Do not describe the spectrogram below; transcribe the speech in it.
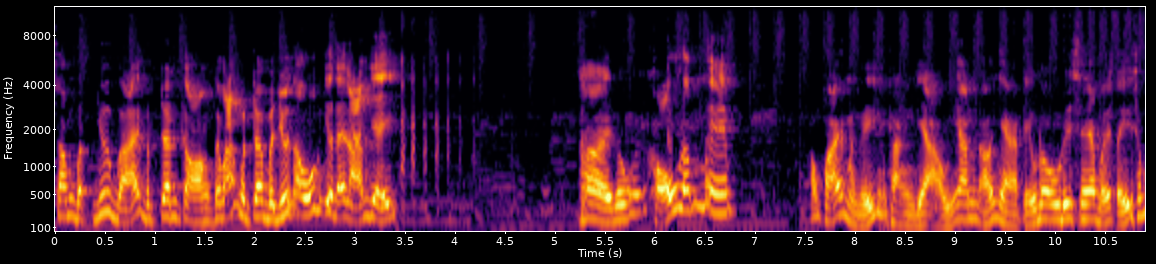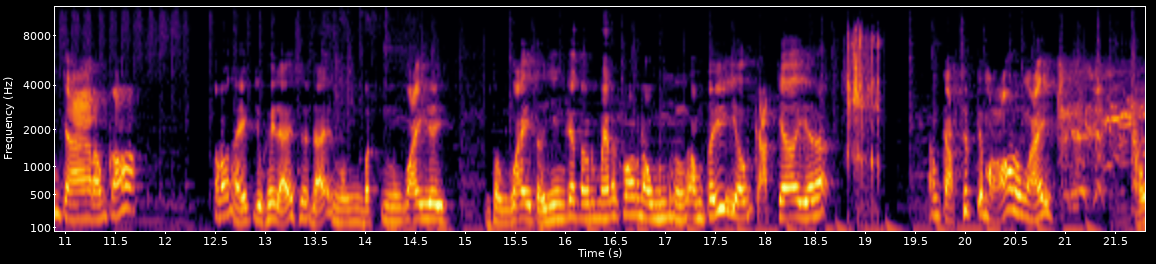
Xong bịch dưới bể, bịch trên còn, tao bán bịch trên, bịch dưới tao uống chứ để làm gì? Thời luôn á, khổ lắm em. Không phải mà nghĩ thằng giàu như anh ở nhà triệu đô đi xe 7 tỷ sống cha đâu, không có. Tao nói thiệt, nhiều khi để để nguồn bịch quay đi thùng quay tự nhiên cái tao mẹ nó có đông ông tí vô ông cạp chơi vậy đó. Ông cạp sức cái mỏ luôn mày. Ủa,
